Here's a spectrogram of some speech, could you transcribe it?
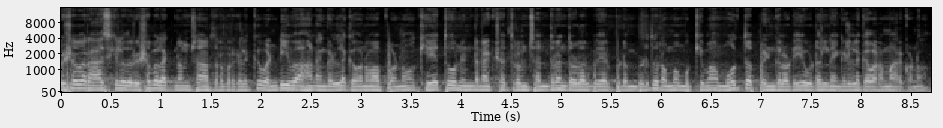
ரிஷப ராசியில் ரிஷப லக்னம் சார்ந்தவர்களுக்கு வண்டி வாகனங்களில் கவனமாக போகணும். கேத்து நின்ற நட்சத்திரம் சந்திரன் தொடர்பு ஏற்படும் பொழுது ரொம்ப முக்கியமாக மூத்த பெண்களுடைய உடல்நிலைகளில் கவனமாக இருக்கணும்.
